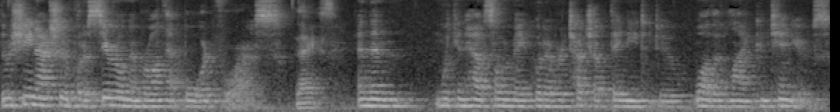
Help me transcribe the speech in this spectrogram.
The machine actually will put a serial number on that board for us. Nice. And then we can have someone make whatever touch up they need to do while the line continues.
